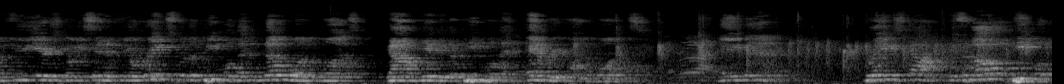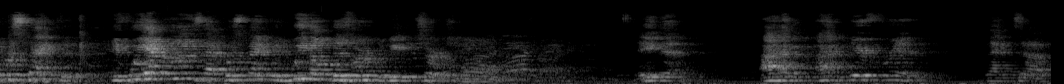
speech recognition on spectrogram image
a few years ago. He said, if you reach for the people that no one wants, God will give you the people that everyone wants. Amen. Praise God. It's an all people perspective. If we ever lose that perspective, we don't deserve to be the church anymore. Amen. I have, I have a dear friend that uh,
